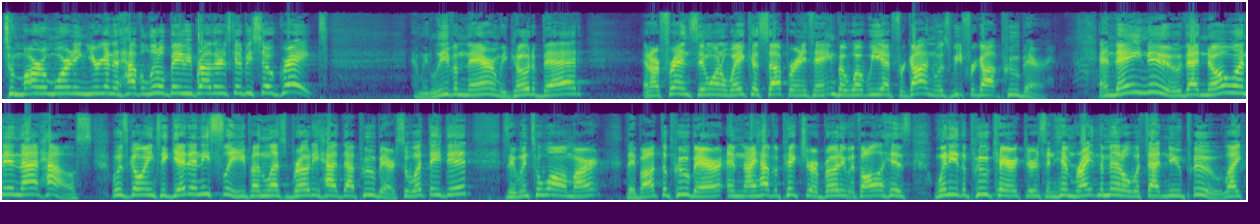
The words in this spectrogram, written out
Tomorrow morning, you're going to have a little baby brother. It's going to be so great. And we leave him there and we go to bed. And our friends didn't want to wake us up or anything, but what we had forgotten was we forgot Pooh Bear. And they knew that no one in that house was going to get any sleep unless Brody had that Pooh Bear. So what they did is they went to Walmart, they bought the Pooh Bear, and I have a picture of Brody with all his Winnie the Pooh characters and him right in the middle with that new Pooh. Like,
